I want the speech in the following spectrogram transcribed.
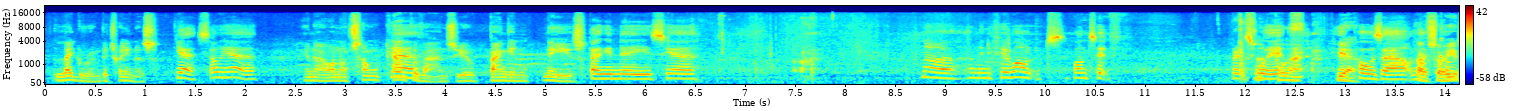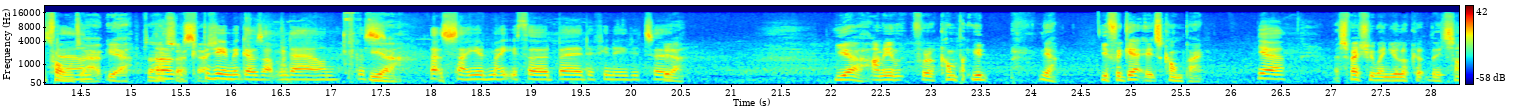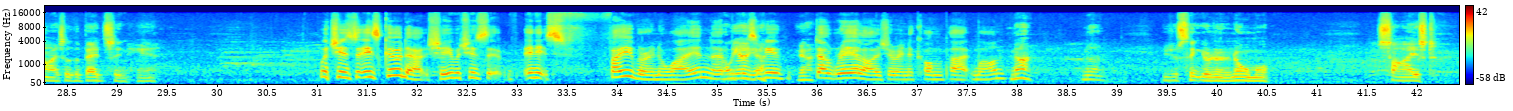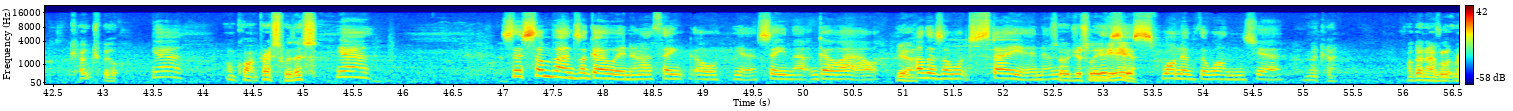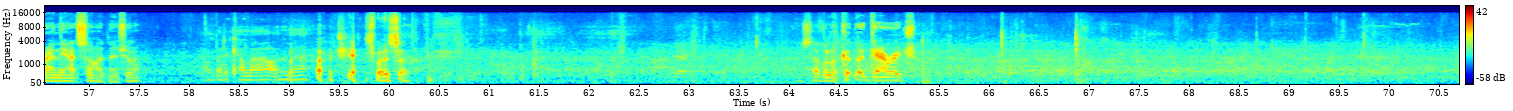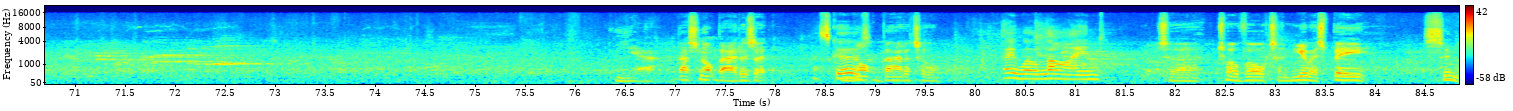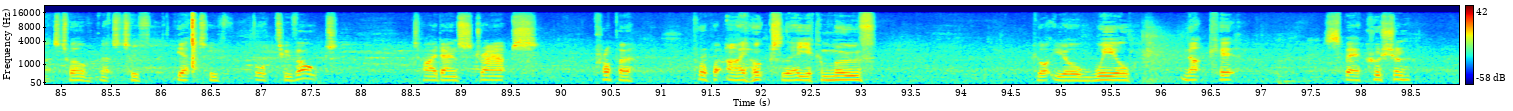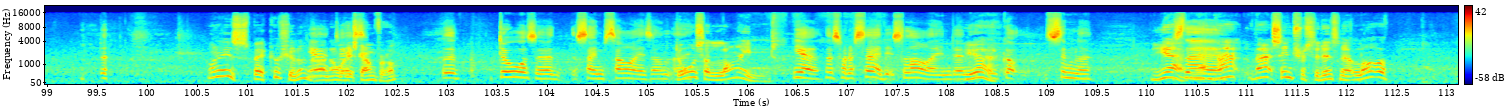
leg room between us. Yes. Oh yeah. You know, on some camper Yeah. vans, you're banging knees. Banging knees. Yeah. No, I mean if you want want it for its width, out? it Yeah. pulls out. And Oh, sorry, it folds down. out. Yeah, so I that's okay. presume it goes up and down because Yeah, let's say you'd make your third bed if you needed to. yeah, yeah. I mean, for a compact, you, yeah, you forget it's compact, Yeah. especially when you look at the size of the beds in here. Which is is good actually, which is in its favour in a way, isn't it? Oh, yeah, because if yeah, you yeah. don't realise you're in a compact one. No, no, you just think you're in a normal sized coach built. Yeah, I'm quite impressed with this. yeah. So there's some vans I go in and I think, oh yeah, seen that and go out. Yeah. Others I want to stay in. And So just leave you this here? is one of the ones, yeah. Okay. I'll go and have a look around the outside then, shall I? I better come out and uh, yeah, I suppose so. Let's have a look at the garage. Yeah, that's not bad, is it? that's good. Not bad at all. Very well lined. It's uh, 12 volt and USB. Assume that's 12. That's two. Yeah, two, 42 volts. Tie down straps. Proper, proper eye hooks there. You can move. Got your wheel nut kit. Spare cushion. well, it is a spare cushion, isn't it? I know it where it's come from. The doors are the same size, aren't they? Doors are lined. Yeah, that's what I said. It's lined, and Yeah. you've got similar. Yeah, that, that's interesting, isn't it? A lot of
